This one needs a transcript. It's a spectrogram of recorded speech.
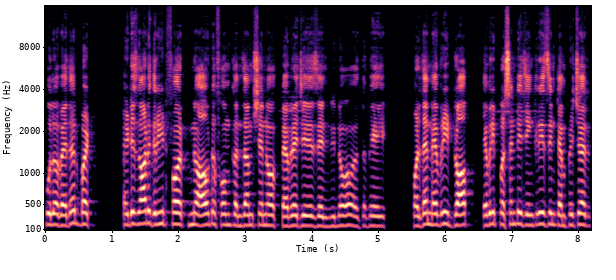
cooler weather, but it is not great for you know out of home consumption of beverages and you know the way for them every drop, every percentage increase in temperature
